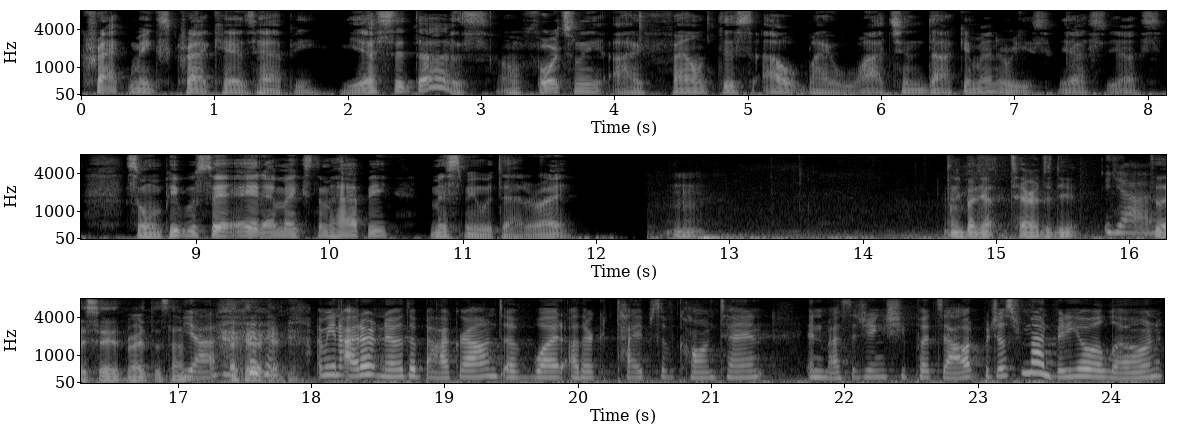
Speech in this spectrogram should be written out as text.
Crack makes crackheads happy. Yes, it does. Unfortunately, I found this out by watching documentaries. Yes, yes. So when people say, hey, that makes them happy, miss me with that, all right? Mm. Anybody? else? Tara, did you? Yeah. Did I say it right this time? Yeah. Okay. Okay. I mean, I don't know the background of what other types of content and messaging she puts out, but just from that video alone,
